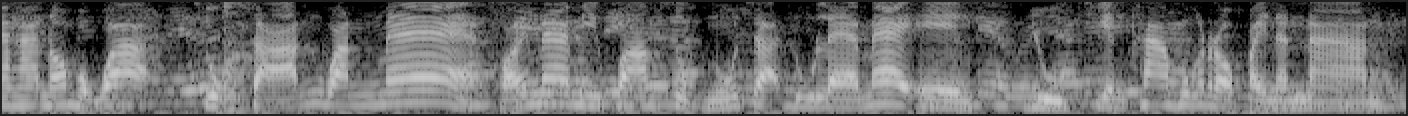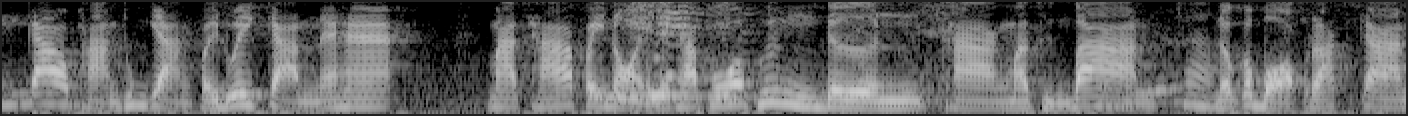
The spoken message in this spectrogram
นะฮะน้องบอกว่าสุขสันต์วันแม่ ขอให้แม่มีความสุขหนูจะดูแลแม่เอง อยู่เคียงข้างพวกเราไปนานๆก้าวผ่านทุกอย่างไปด้วยกันนะฮะมาช้าไปหน่อยนะครับ เพราะว่าเพิ่งเดินทางมาถึงบ้านค่ะแล้วก็บอกรักกัน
